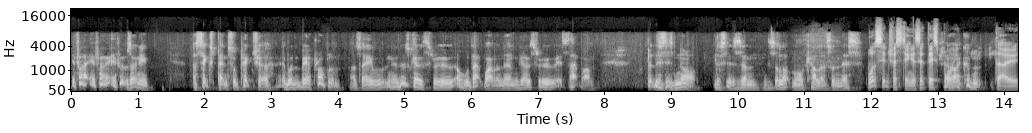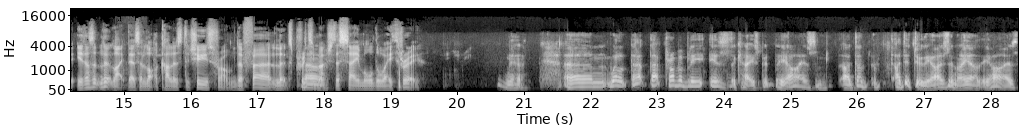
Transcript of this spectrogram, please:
if I if I if it was only a six pencil picture, it wouldn't be a problem. I'd say, well, you know, let's go through oh that one and then go through it's that one. But this is not. This is um, there's a lot more colours than this. What's interesting is at this So point, I couldn't. though, it doesn't look like there's a lot of colours to choose from. The fur looks pretty No. much the same all the way through. Yeah. Um, well, that that probably is the case, but the eyes, I did, I did do the eyes, didn't I? Yeah, the eyes.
